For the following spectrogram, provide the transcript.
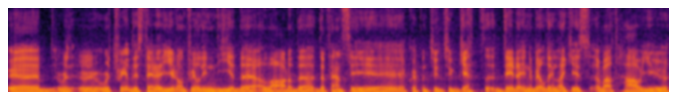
re- re- retrieve this data, you don't really need a lot of the the fancy uh, equipment to to get data in a building. Like it's about how you.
